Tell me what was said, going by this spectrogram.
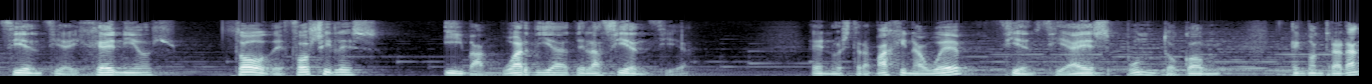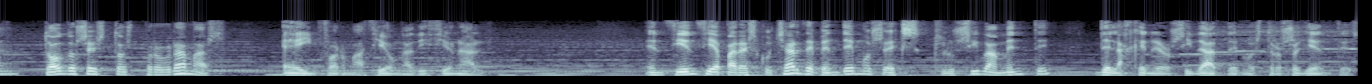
ciencia y genios, zoo de fósiles y vanguardia de la ciencia. En nuestra página web cienciaes.com encontrarán todos estos programas e información adicional. En Ciencia para Escuchar dependemos exclusivamente de la generosidad de nuestros oyentes.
